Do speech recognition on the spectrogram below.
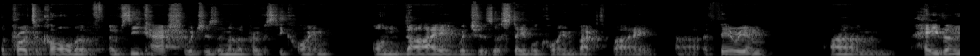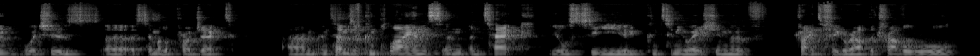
the protocol of, of Zcash, which is another privacy coin, on DAI, which is a stable coin backed by uh, Ethereum. Um, Haven, which is a, a similar project. Um, in terms of compliance and, and, tech, you'll see a continuation of trying to figure out the travel rule.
